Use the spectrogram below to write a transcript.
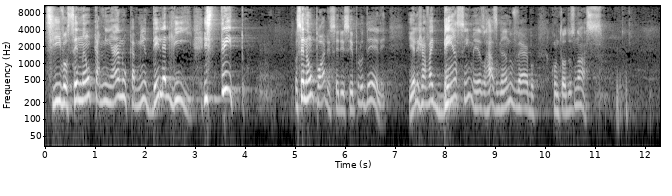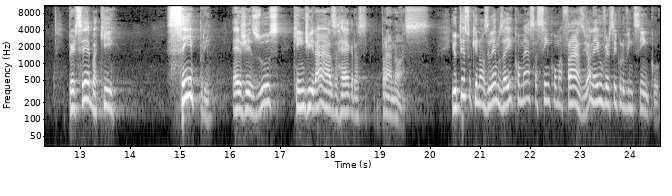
se você não caminhar no caminho dele ali, estrito, você não pode ser discípulo dele. E ele já vai bem assim mesmo, rasgando o verbo com todos nós. Perceba que sempre é Jesus quem dirá as regras para nós. E o texto que nós lemos aí começa assim com uma frase, olha aí o versículo 25.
